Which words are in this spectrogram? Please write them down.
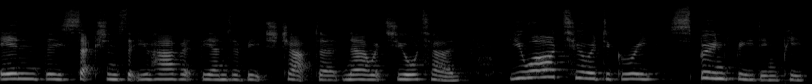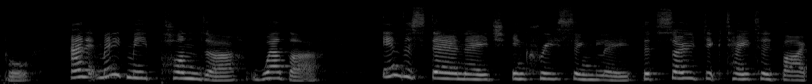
in the sections that you have at the end of each chapter, now it's your turn. You are to a degree spoon feeding people, and it made me ponder whether, in this day and age, increasingly, that's so dictated by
